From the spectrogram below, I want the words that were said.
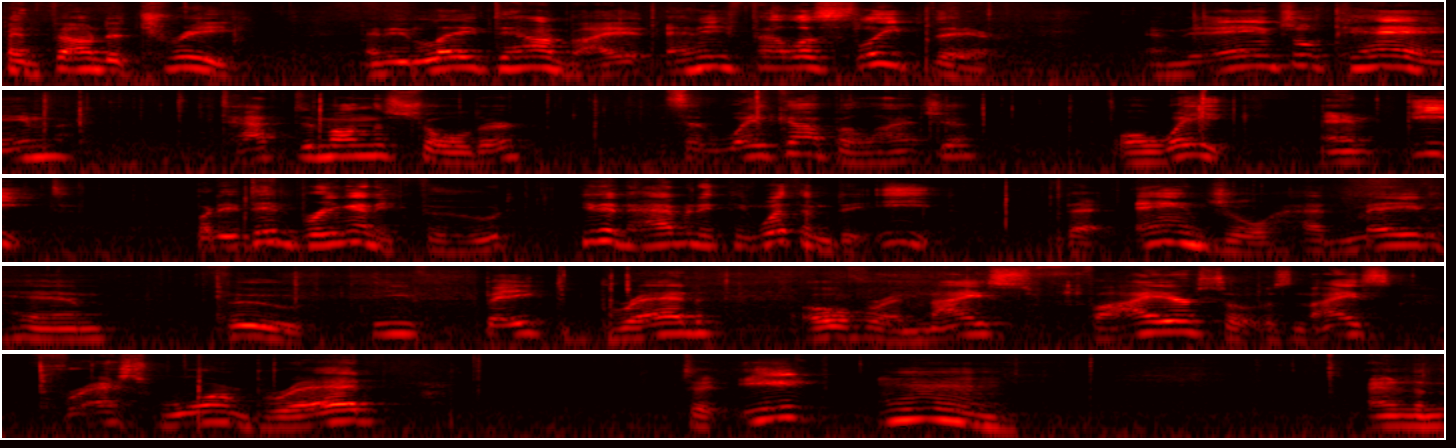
and found a tree, and he lay down by it, and he fell asleep there. And the angel came, tapped him on the shoulder, and said, Wake up, Elijah. Awake and eat. But he didn't bring any food. He didn't have anything with him to eat. The angel had made him food. He baked bread over a nice fire, so it was nice, fresh, warm bread to eat. Mmm. And the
